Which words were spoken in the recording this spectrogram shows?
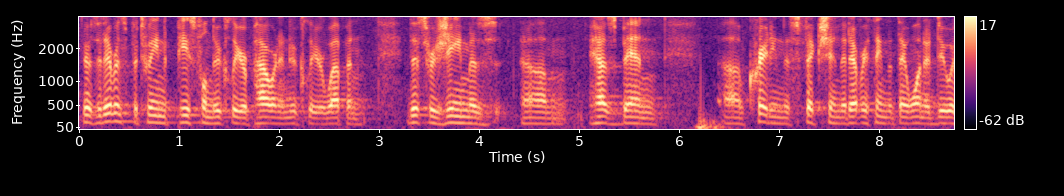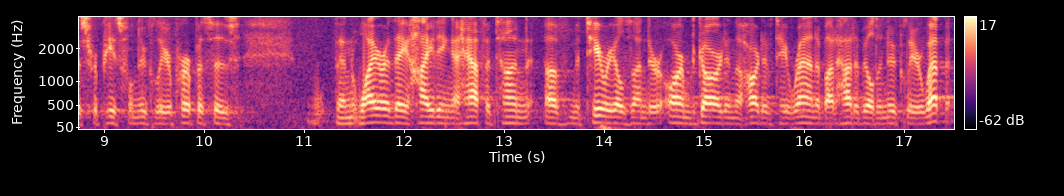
There's a difference between peaceful nuclear power and a nuclear weapon. This regime is, um, has been uh, creating this fiction that everything that they want to do is for peaceful nuclear purposes then why are they hiding a half a ton of materials under armed guard in the heart of Tehran about how to build a nuclear weapon,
